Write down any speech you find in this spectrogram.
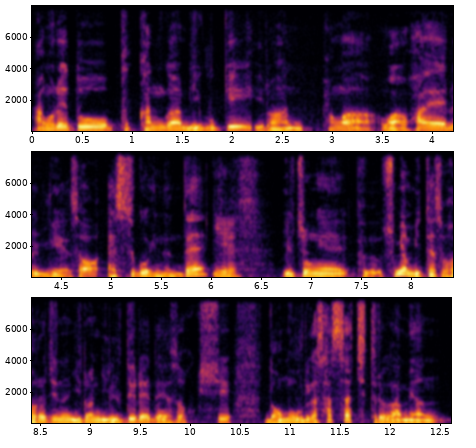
아무래도 북한과 미국이 이러한 평화와 화해를 위해서 애쓰고 있는데 예. 일종의 그 수면 밑에서 벌어지는 이런 일들에 대해서 혹시 너무 우리가 샅샅이 들어가면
